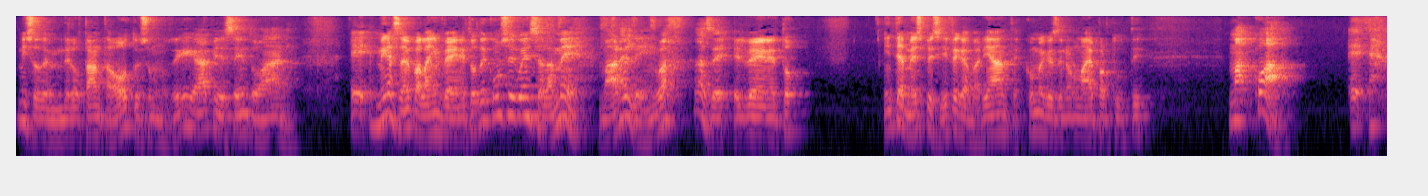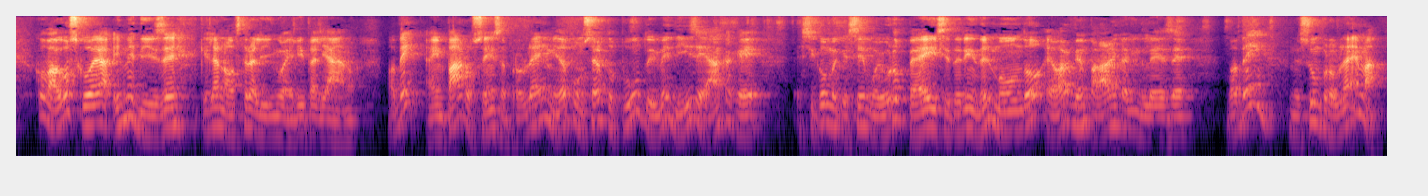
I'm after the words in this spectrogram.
mi sono dell'88, insomma, non so che capi, di 100 anni, e mica sempre parlare in Veneto, di conseguenza la me, mare lingua, la se il Veneto, in termini specifica variante, come che è normale per tutti. Ma qua, eh, con vago a scuola, e mi dice che la nostra lingua è l'italiano. Vabbè, imparo senza problemi. Dopo un certo punto mi dice anche che, siccome che siamo europei, cittadini del mondo, e ora dobbiamo imparare anche l'inglese. Va bene, nessun problema.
